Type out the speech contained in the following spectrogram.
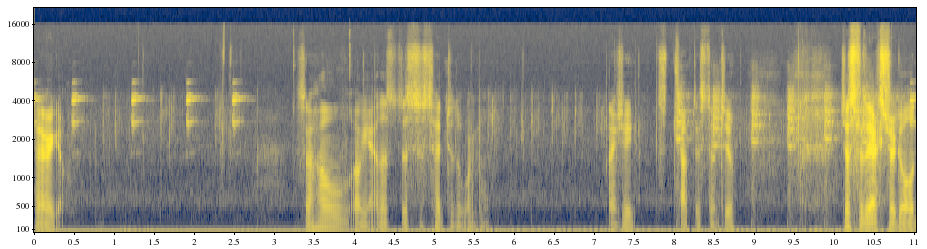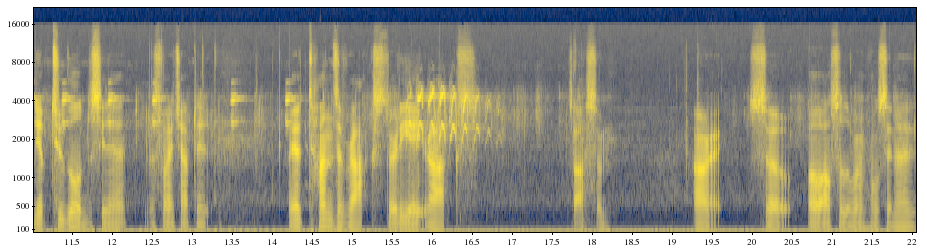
There we go. So how... Yeah, let's, let's just head to the wormhole. Actually, let's chop this down too. Just for the extra gold. Yep, two gold. See that? That's why I chopped it. We have tons of rocks. 38 rocks. It's awesome. Alright. So, oh, also the wormhole's in a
